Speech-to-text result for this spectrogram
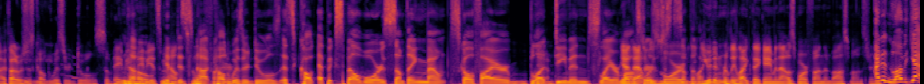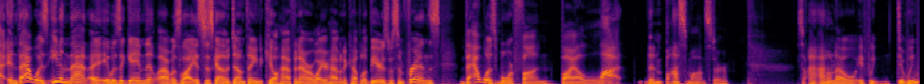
I thought it was just called Wizard Duels. So maybe no, maybe it's it- Mount. it's not called Wizard Duels. It's called Epic Spell Wars something Mount Skullzfyre Blood Yeah. Demon Slayer Yeah, Monsters. that was more. something like you didn't really like that game, and that was more fun than Boss Monster. I didn't love it. Yeah, and that was even that. It was a game that I was like, it's just kind of a dumb thing to kill half an hour while you're having a couple of beers with some friends. That was more fun by a lot than Boss Monster. So I, I don't know if we did. We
